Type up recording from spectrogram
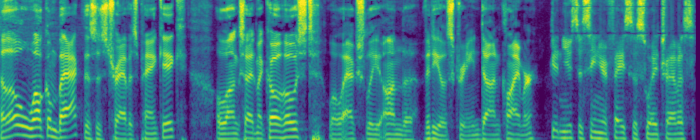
Hello, welcome back. This is Travis Pancake alongside my co host, well, actually on the video screen, Don Clymer. Getting used to seeing your face this way, Travis.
